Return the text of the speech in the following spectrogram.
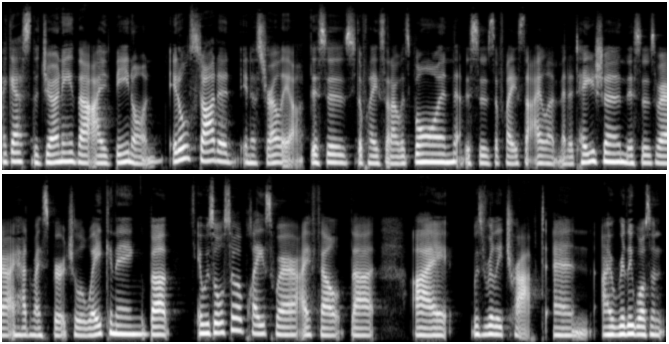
I guess the journey that I've been on, it all started in Australia. This is the place that I was born. This is the place that I learned meditation. This is where I had my spiritual awakening, but it was also a place where I felt that I was really trapped and I really wasn't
